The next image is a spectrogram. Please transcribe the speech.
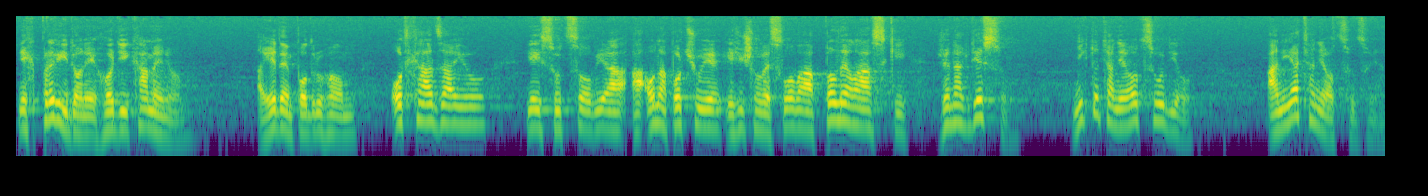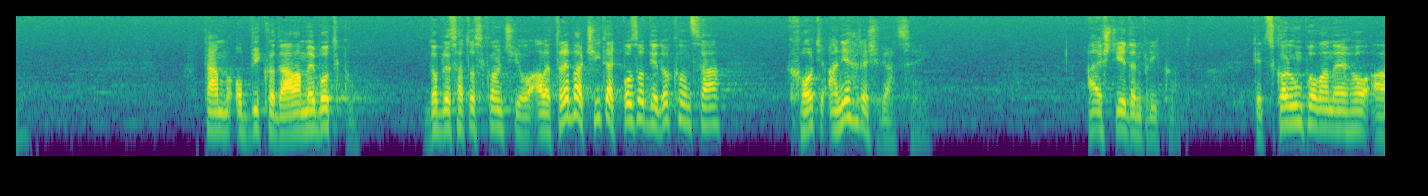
nech prvý do nej hodí kameňom. A jeden po druhom odchádzajú jej sudcovia a ona počuje Ježišové slova plné lásky. Žena, kde sú? Nikto ťa neodsúdil. Ani ja ťa neodsudzujem. Tam obvykle dávame bodku dobre sa to skončilo. Ale treba čítať pozorne dokonca, choď a nehreš viacej. A ešte jeden príklad. Keď skorumpovaného a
